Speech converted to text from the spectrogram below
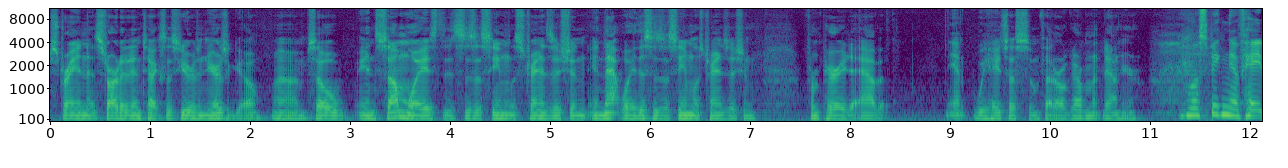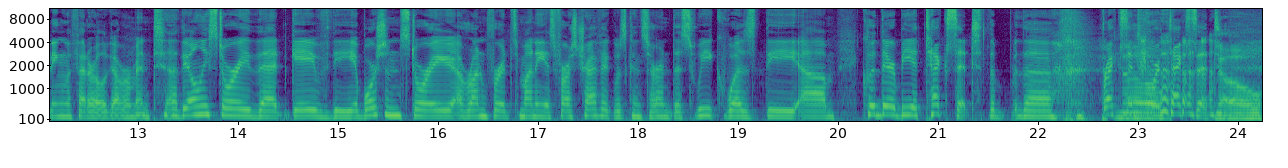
strain that started in Texas years and years ago. Um, so in some ways, this is a seamless transition. In that way, this is a seamless transition from Perry to Abbott. Yep. We hate us some federal government down here. Well, speaking of hating the federal government, uh, the only story that gave the abortion story a run for its money, as far as traffic was concerned, this week was the um, could there be a Texit, the the Brexit No. for Texit. No.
